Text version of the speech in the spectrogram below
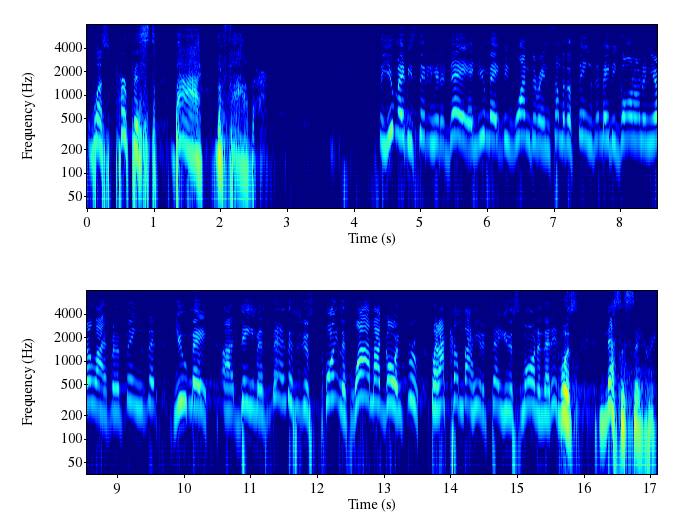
was purposed by the Father. So you may be sitting here today and you may be wondering some of the things that may be going on in your life and the things that you may uh, deem as, man, this is just pointless. Why am I going through? But I come by here to tell you this morning that it was necessary.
